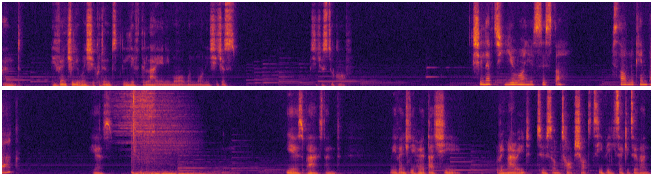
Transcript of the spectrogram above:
And eventually, when she couldn't live the lie anymore, one morning she just. she just took off. She left you and your sister without looking back? Yes. Years passed, and we eventually heard that she remarried to some top shot TV executive and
